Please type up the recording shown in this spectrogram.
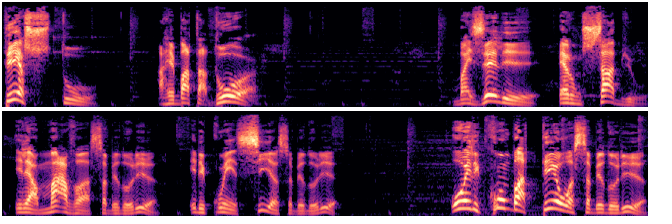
texto arrebatador, mas ele era um sábio, ele amava a sabedoria, ele conhecia a sabedoria, ou ele combateu a sabedoria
